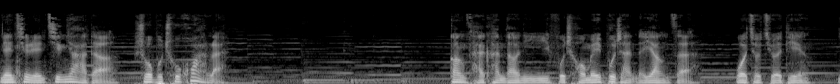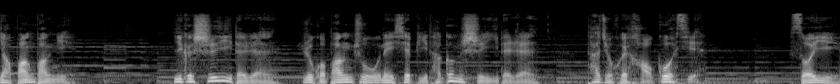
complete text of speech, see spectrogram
年轻人惊讶的说不出话来。刚才看到你一副愁眉不展的样子，我就决定要帮帮你。一个失意的人，如果帮助那些比他更失意的人，他就会好过些。所以，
